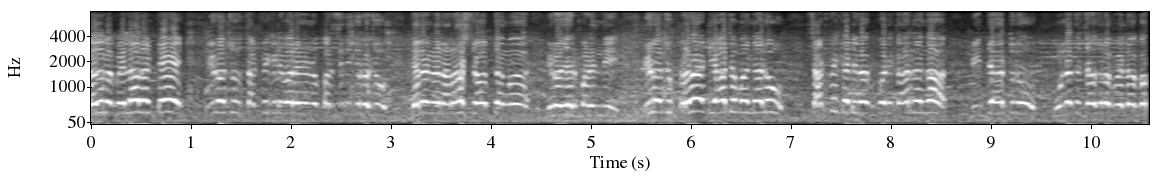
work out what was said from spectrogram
చదువులకు వెళ్ళాలంటే ఈరోజు సర్టిఫికెట్ ఇవ్వలేని పరిస్థితి ఈరోజు తెలంగాణ రాష్ట్ర ఈరోజు ఏర్పడింది. ఈరోజు ప్రైవేట్ యాజమాన్యాలు సర్టిఫికేట్ ఇవ్వకపోయిన కారణంగా విద్యార్థులు ఉన్నత చదువులకు వెళ్ళక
